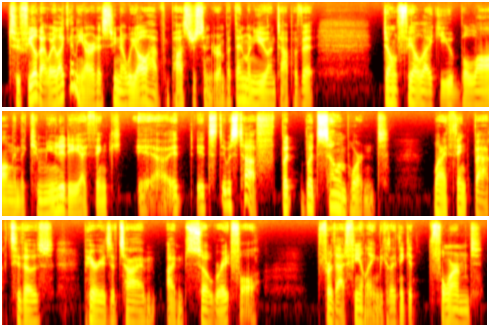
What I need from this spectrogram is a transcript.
to feel that way, like any artist. You know, we all have imposter syndrome, but then when you, on top of it, don't feel like you belong in the community, I think yeah, it it's it was tough, but but so important when I think back to those periods of time, I'm so grateful for that feeling because I think it formed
